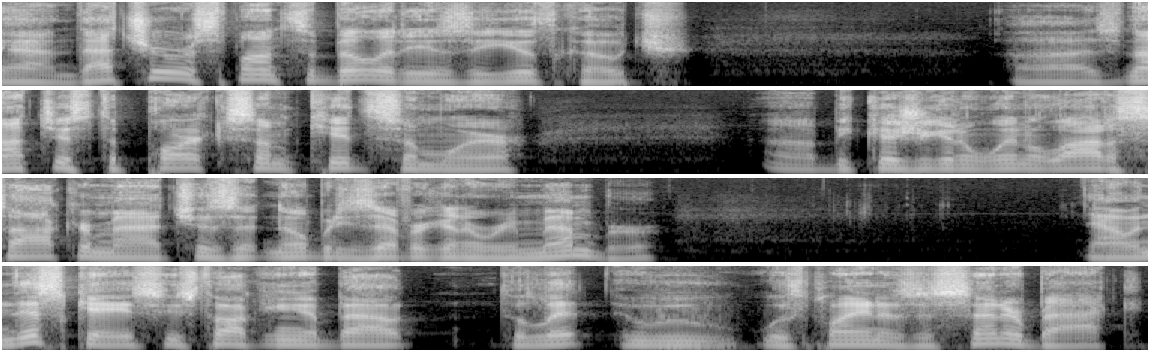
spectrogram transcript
Yeah, and that's your responsibility as a youth coach. Uh, it's not just to park some kid somewhere uh, because you're going to win a lot of soccer matches that nobody's ever going to remember. Now, in this case, he's talking about De Ligt, who was playing as a center back.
